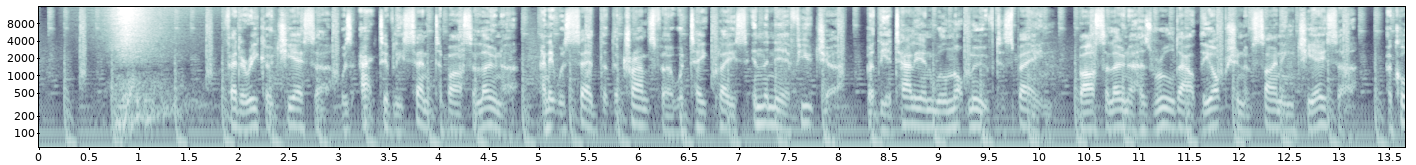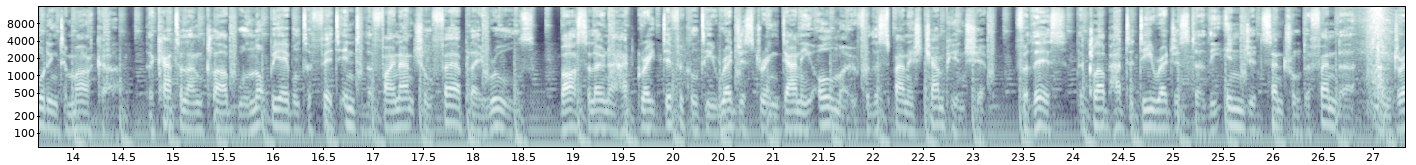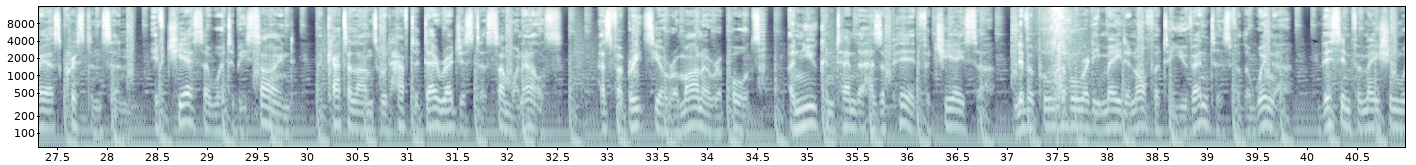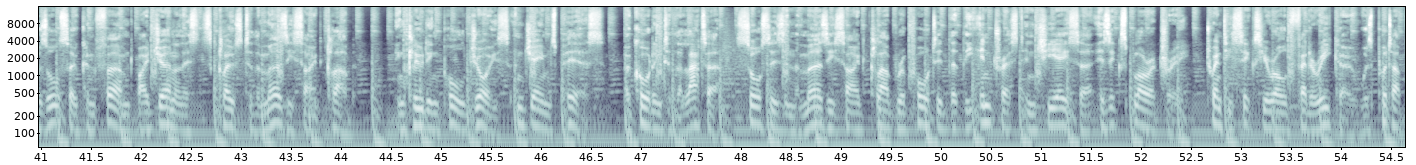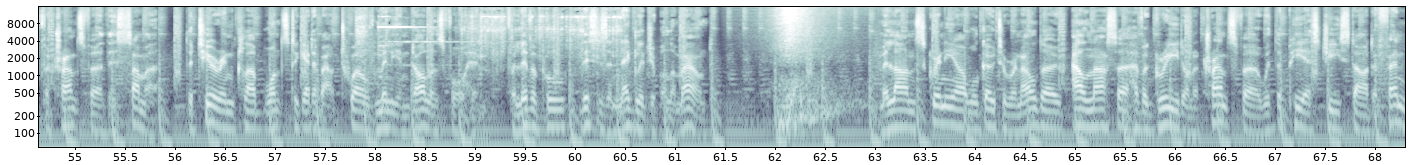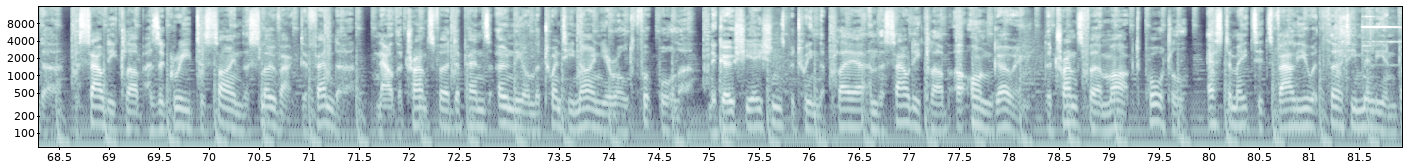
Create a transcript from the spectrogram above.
Federico Chiesa was actively sent to Barcelona, and it was said that the transfer would take place in the near future, but the Italian will not move to Spain. Barcelona has ruled out the option of signing Chiesa. According to Marca, the Catalan club will not be able to fit into the financial fair play rules. Barcelona had great difficulty registering Dani Olmo for the Spanish championship. For this, the club had to deregister the injured central defender, Andreas Christensen. If Chiesa were to be signed, the Catalans would have to deregister someone else. As Fabrizio Romano reports, a new contender has appeared for Chiesa. Liverpool have already made an offer to Juventus for the winger. This information was also confirmed by journalists close to the Merseyside club, including Paul Joyce and James Pearce. According to the latter, sources in the Merseyside club reported that the interest in Chiesa is exploratory. 26-year-old Federico was put up for transfer this summer. The Turin club wants to get about $12 million for him. For Liverpool, this is a negligible amount. Milan Skriniar will go to Ronaldo. Al Nassr have agreed on a transfer with the PSG star defender. The Saudi club has agreed to sign the Slovak defender. Now the transfer depends only on the 29-year-old footballer. Negotiations between the player and the Saudi club are ongoing. The Transfermarkt portal estimates its value at $30 million.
